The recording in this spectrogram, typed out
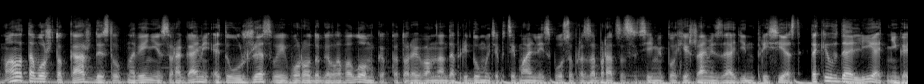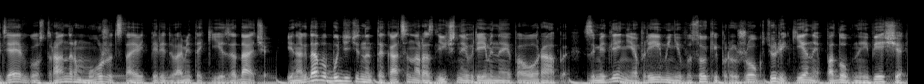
Мало того, что каждое столкновение с врагами это уже своего рода головоломка, в которой вам надо придумать оптимальный способ разобраться со всеми плохишами за один присест, так и вдали от негодяев Ghost Runner может ставить перед вами такие задачи. Иногда вы будете натыкаться на различные временные пауэрапы, замедление времени, высокий прыжок, тюрикены, подобные вещи,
